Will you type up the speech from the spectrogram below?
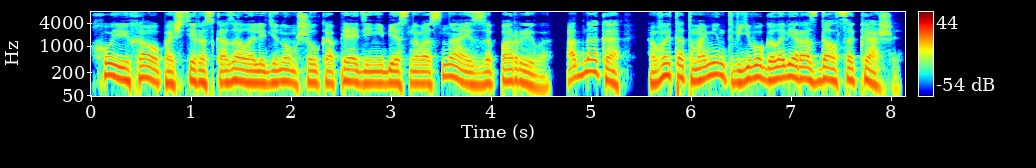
Хо Юйхао почти рассказал о ледяном шелкопряде небесного сна из-за порыва. Однако в этот момент в его голове раздался кашель.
